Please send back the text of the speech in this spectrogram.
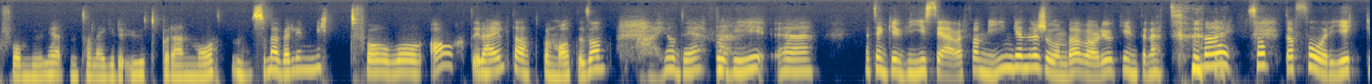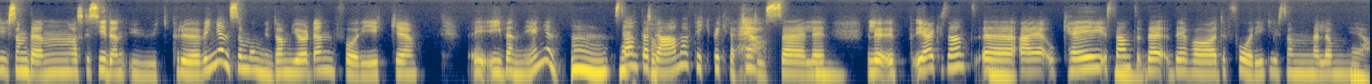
får muligheten til å legge det ut på den måten, som er veldig nytt for vår art i det hele tatt, på en måte. sant? Ja, jo det. For vi eh, jeg tenker Vi ser i hvert fall min generasjon, da var det jo ikke internett. Nei, sant. Da foregikk liksom den, hva skal jeg si, den utprøvingen som ungdom gjør, den foregikk eh, i vennegjengen. Mm, det er der man fikk bekreftelse, ja. eller, mm. eller, Ja, ikke sant? Mm. Uh, er jeg ok? Sant? Mm. Det, det, var, det foregikk liksom mellom, ja.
